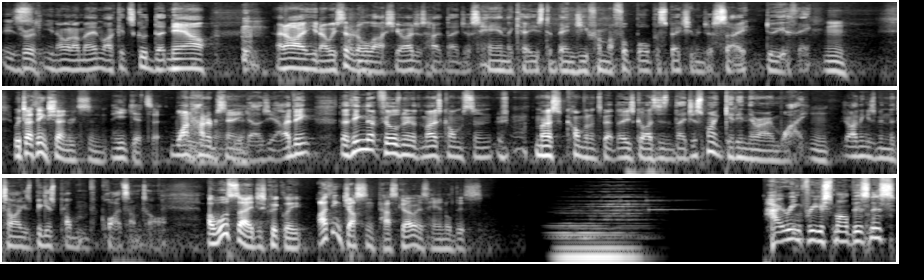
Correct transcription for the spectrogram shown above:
Is True. you know what I mean? Like it's good that now, and I you know we said it all last year. I just hope they just hand the keys to Benji from a football perspective and just say do your thing. Mm. Which I think Shane Richardson, he gets it. One hundred percent, he does. Yeah, I think the thing that fills me with the most confidence, most confidence about these guys is that they just won't get in their own way, Mm. which I think has been the Tigers' biggest problem for quite some time. I will say, just quickly, I think Justin Pascoe has handled this. Hiring for your small business?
